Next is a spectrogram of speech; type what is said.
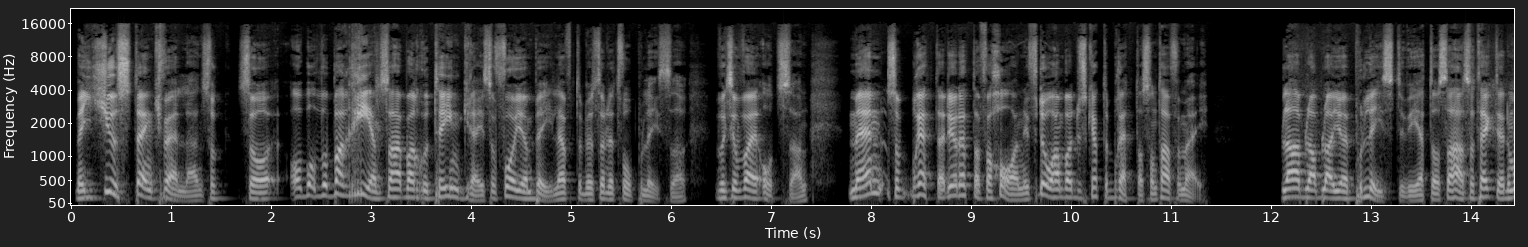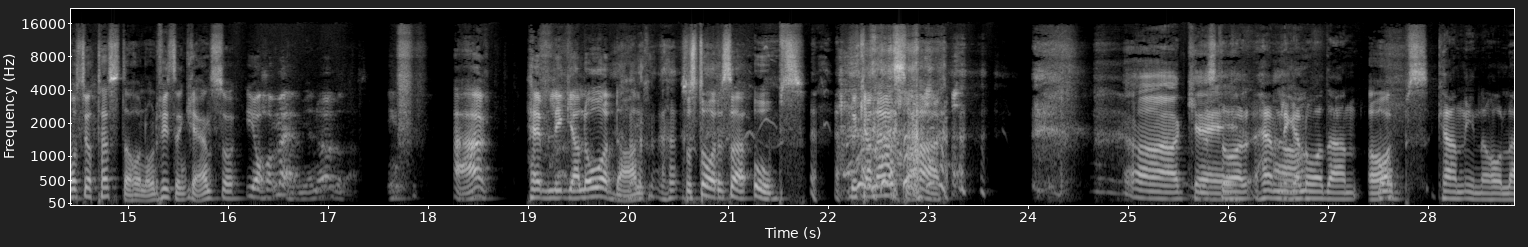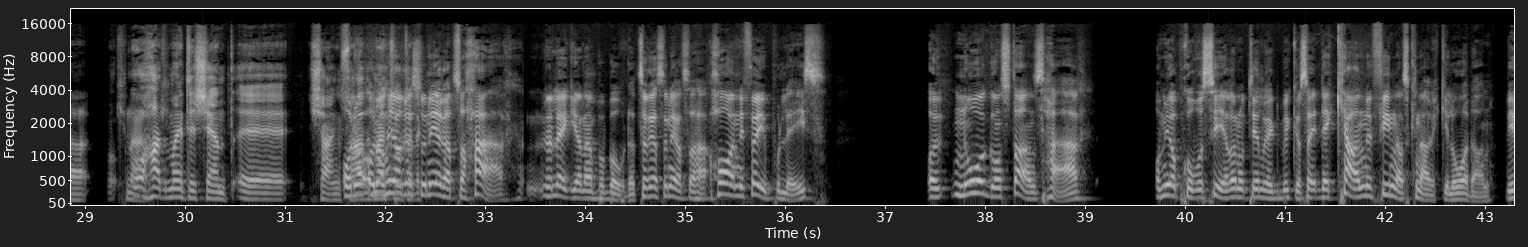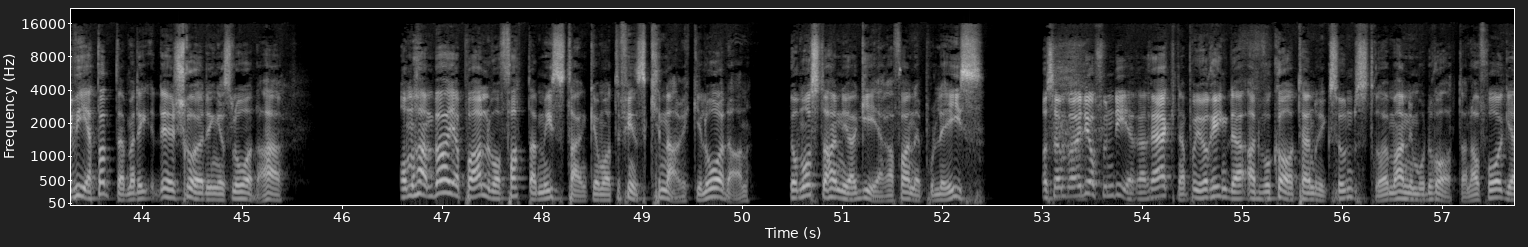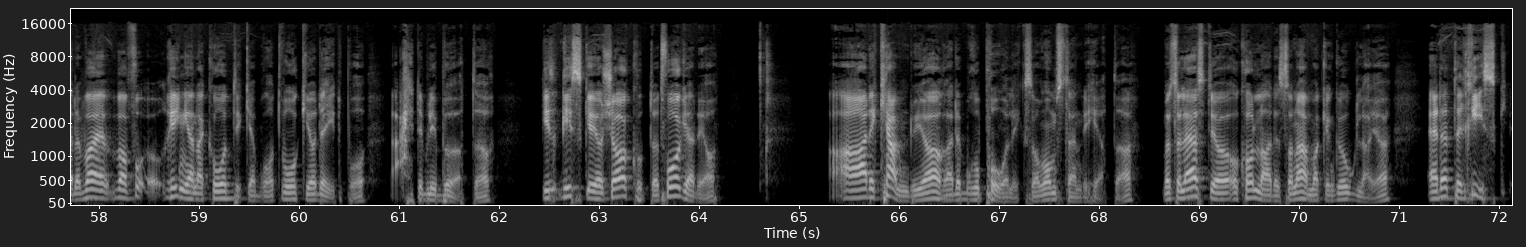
Men just den kvällen så, så och bara- rent så här bara rutingrej så får jag en bil efter mig så är det två poliser. Liksom, vad är oddsen? Men så berättade jag detta för Hanif då, han bara du ska inte berätta sånt här för mig. Bla bla bla, jag är polis du vet och så här så tänkte jag nu måste jag testa honom, det finns en gräns så jag har med mig en överraskning. Här, hemliga lådan, så står det så här obs. Du kan läsa här. Ah, Okej. Det står hemliga Ja. lådan, Ja. obs, kan innehålla knark. Och hade man inte känt eh, chans Och då, och då har jag trott att resonerat så här. Nu lägger jag den på bordet. Så resonerat så här. Har ni för polis? Och någonstans här. Om jag provocerar honom tillräckligt mycket och säger det kan finnas knark i lådan. Vi vet inte men det, det är Schrödingers låda här. Om han börjar på allvar fatta misstanke om att det finns knark i lådan. Då måste han ju agera för han är polis. Och sen började jag fundera, räkna på, jag ringde advokat Henrik Sundström, han i Moderaterna och frågade vad, är, vad får, ringa narkotikabrott, vad åker jag dit på? Nej, det blir böter. Riskar jag körkortet frågade jag. Ja, det kan du göra, det beror på liksom omständigheter. Men så läste jag och kollade sådana här man kan googla ju. Är det inte risk,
